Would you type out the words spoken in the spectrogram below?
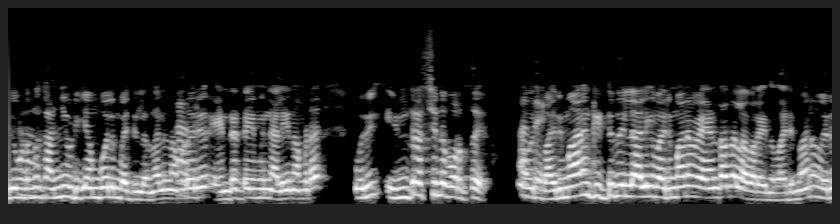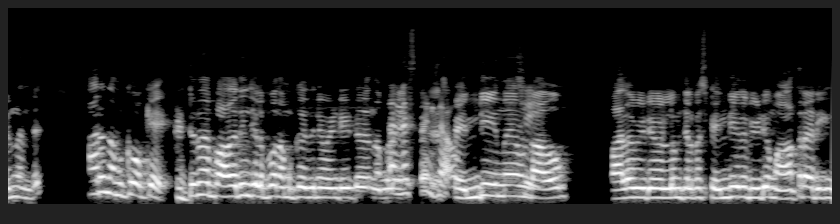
ഇതുകൊണ്ടൊന്ന് കഞ്ഞി കുടിക്കാൻ പോലും പറ്റില്ല. എന്നാലും നമ്മുടെ ഒരു എന്റർടൈൻമെന്റ് അല്ലെങ്കിൽ നമ്മുടെ ഒരു ഇൻട്രസ്റ്റിന്റെ പുറത്ത് വരുമാനം കിട്ടുന്നില്ല അല്ലെങ്കിൽ വരുമാനം വേണ്ട എന്നല്ല പറയുന്നത്. വരുമാനം വരുന്നുണ്ട്. അത് നമുക്ക് ഓക്കെ കിട്ടുന്ന പകുതിയും ചിലപ്പോൾ നമുക്ക് ഇതിനു വേണ്ടിയിട്ട് നമ്മൾ സ്പെൻഡ് ചെയ്യുന്നതുണ്ടാവും പല വീഡിയോകളിലും ചിലപ്പോൾ സ്പെൻഡ് ചെയ്യുന്ന വീഡിയോ മാത്രമായിരിക്കും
